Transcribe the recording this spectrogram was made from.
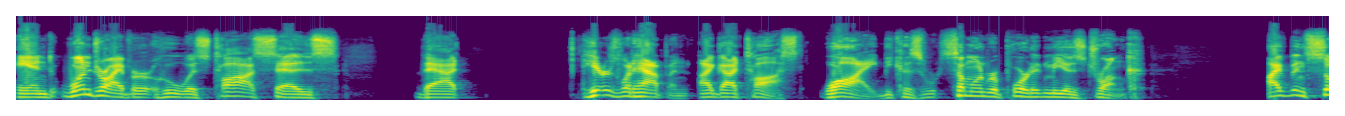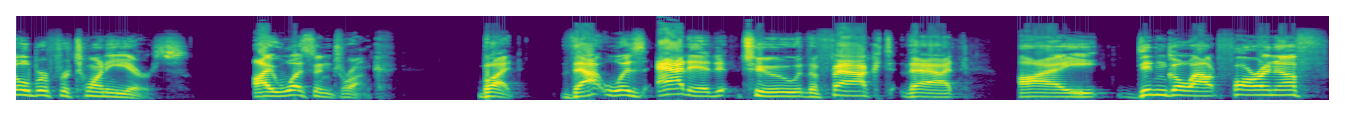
And one driver who was tossed says that here's what happened I got tossed. Why? Because someone reported me as drunk. I've been sober for 20 years. I wasn't drunk. But that was added to the fact that I didn't go out far enough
